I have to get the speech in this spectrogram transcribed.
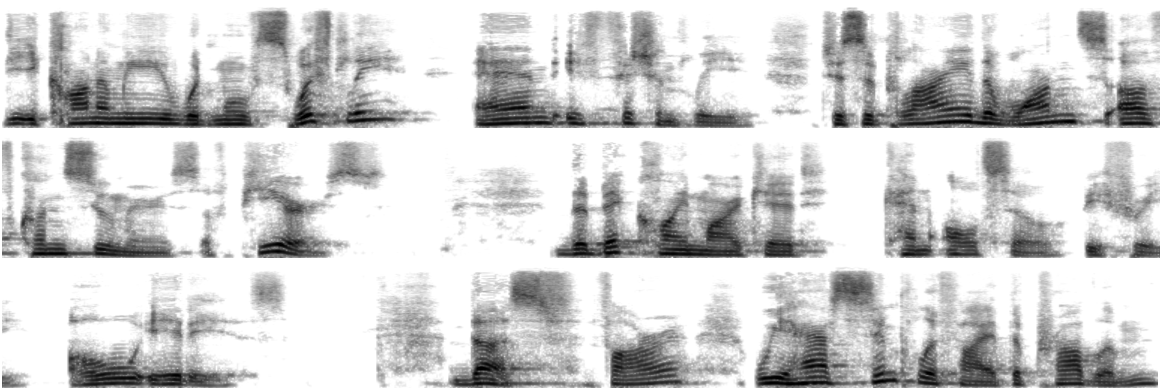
the economy would move swiftly and efficiently to supply the wants of consumers, of peers. The Bitcoin market can also be free. Oh, it is. Thus far, we have simplified the problem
